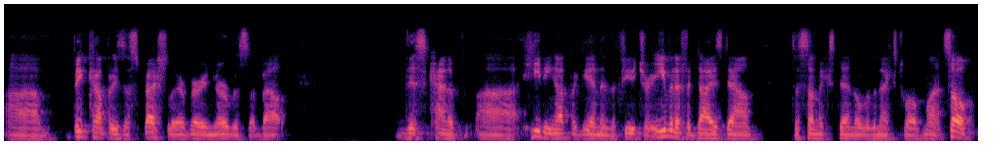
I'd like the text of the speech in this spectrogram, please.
Um, big companies, especially, are very nervous about this kind of uh, heating up again in the future, even if it dies down to some extent over the next 12 months. So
